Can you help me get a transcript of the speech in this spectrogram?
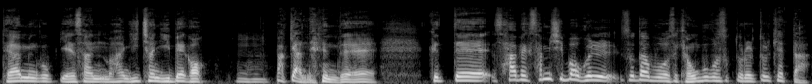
대한민국 예산 뭐 한 2,200억 밖에 안 되는데 그때 430억을 쏟아부어서 경부고속도로를 뚫겠다고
